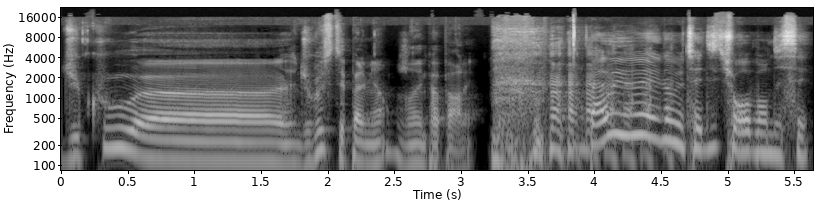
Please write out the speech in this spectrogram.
du coup, euh, du coup, c'était pas le mien. J'en ai pas parlé. bah oui, oui, non, mais tu as dit que tu rebondissais.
